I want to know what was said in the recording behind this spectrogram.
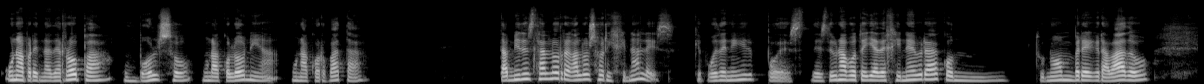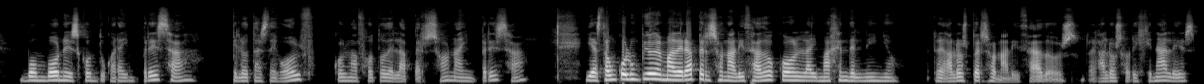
Una prenda de ropa, un bolso, una colonia, una corbata. También están los regalos originales, que pueden ir pues desde una botella de ginebra con tu nombre grabado, bombones con tu cara impresa, pelotas de golf con la foto de la persona impresa y hasta un columpio de madera personalizado con la imagen del niño regalos personalizados, regalos originales.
